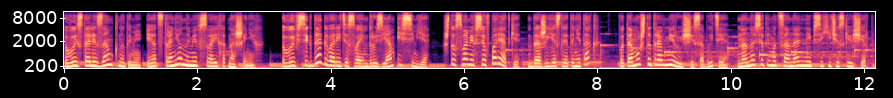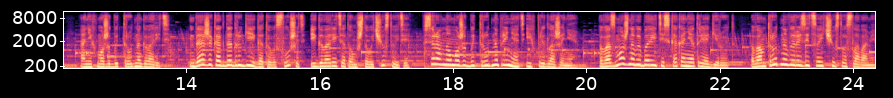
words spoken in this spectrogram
Вы стали замкнутыми и отстраненными в своих отношениях. Вы всегда говорите своим друзьям и семье, что с вами все в порядке, даже если это не так? Потому что травмирующие события наносят эмоциональный и психический ущерб, о них может быть трудно говорить. Даже когда другие готовы слушать и говорить о том, что вы чувствуете, все равно может быть трудно принять их предложение. Возможно, вы боитесь, как они отреагируют. Вам трудно выразить свои чувства словами.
